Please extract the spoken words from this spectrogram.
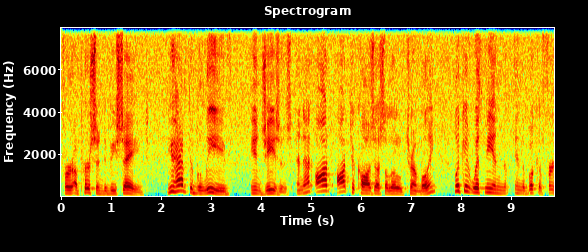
for a person to be saved. You have to believe in Jesus. And that ought, ought to cause us a little trembling. Look at with me in the, in the book of 1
